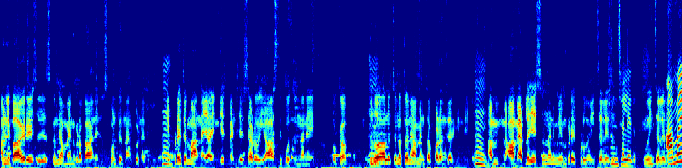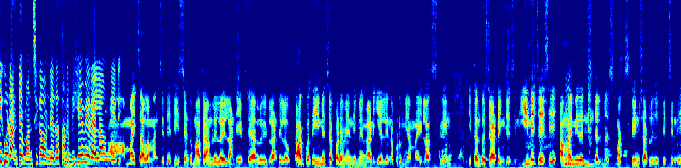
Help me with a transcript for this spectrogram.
ఆమెని బాగా రిసీవ్ చేసుకుంది. అమ్మాయిని కూడా బాగానే చూసుకుంటుంది అనుకున్నది. ఉమ్. ఎప్పుడైతే మా అన్నయ్య ఎంగేజ్మెంట్ చేశాడో ఈ ఆస్తి పోతుందని ఒక దురాలోచనతోనే ఆమెను తప్పడం జరిగింది. ఆమె అట్లా చేస్తుందని మేము కూడా ఎప్పుడు ఊహించలేదు. ఊహించలేదు. అమ్మాయి కూడా అంటే మంచిగా ఉండేదా? తన బిహేవియర్ ఎలా ఉండేది? అమ్మాయి చాలా మంచిది డీసెంట్ మా ఫ్యామిలీలో ఇలాంటి ఎఫ్ఐఆర్లు ఇట్లాంటి లేవు. కాకపోతే ఈమె చెప్పడం ఏంది? మేము అడిగి వెళ్ళినప్పుడు మీ అమ్మాయి ఇలా స్క్రీన్ ఇతనితో చాటింగ్ చేసింది. ఈమె చేసి అమ్మాయి మీద నిందలు వేసి మాకు స్క్రీన్ షాట్లు చూపించింది.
